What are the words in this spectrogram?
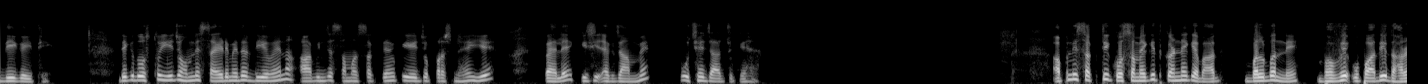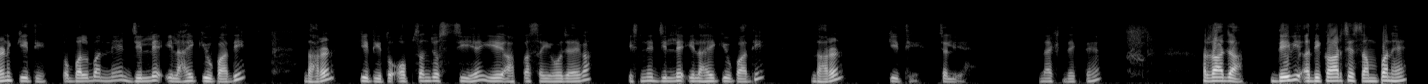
दी गई थी। देखिए दोस्तों, ये जो हमने साइड में इधर दिए हुए हैं ना, आप इनसे समझ सकते हो कि ये जो प्रश्न है, ये पहले किसी एग्ज़ाम में पूछे जा चुके हैं। अपनी शक्ति को समेकित करने के बाद बलबन ने भव्य उपाधि धारण की थी। तो बलबन ने ज़िले इलाही की उपाधि धारण की थी। तो ऑप्शन जो सी है, ये आपका सही हो जाएगा। इसने ज़िले इलाही की उपाधि धारण की थी। चलिए नेक्स्ट देखते हैं। राजा, देवी अधिकार से संपन्न है।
